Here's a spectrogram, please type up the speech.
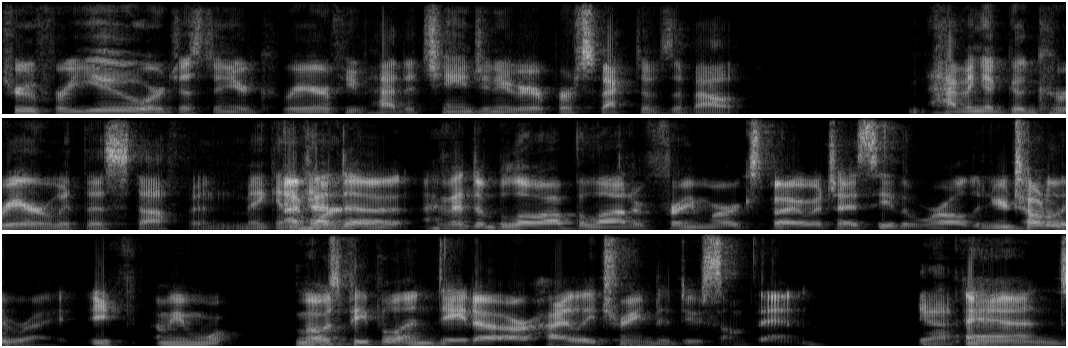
true for you or just in your career, if you've had to change any of your perspectives about having a good career with this stuff and making I've had to I've had to blow up a lot of frameworks by which I see the world and you're totally right. If I mean w- most people in data are highly trained to do something. Yeah. And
